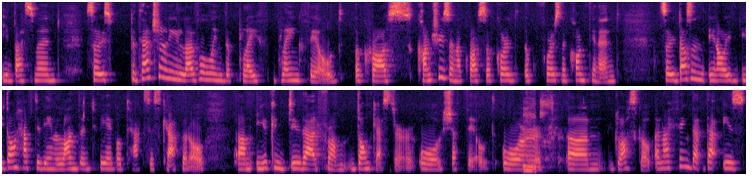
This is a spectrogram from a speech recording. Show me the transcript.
investment. So it's potentially leveling the play, playing field across countries and across, of course, course, the continent. So it doesn't, you know, you don't have to be in London to be able to access capital. Um, you can do that from Doncaster or Sheffield or mm. um, Glasgow, and I think that that is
